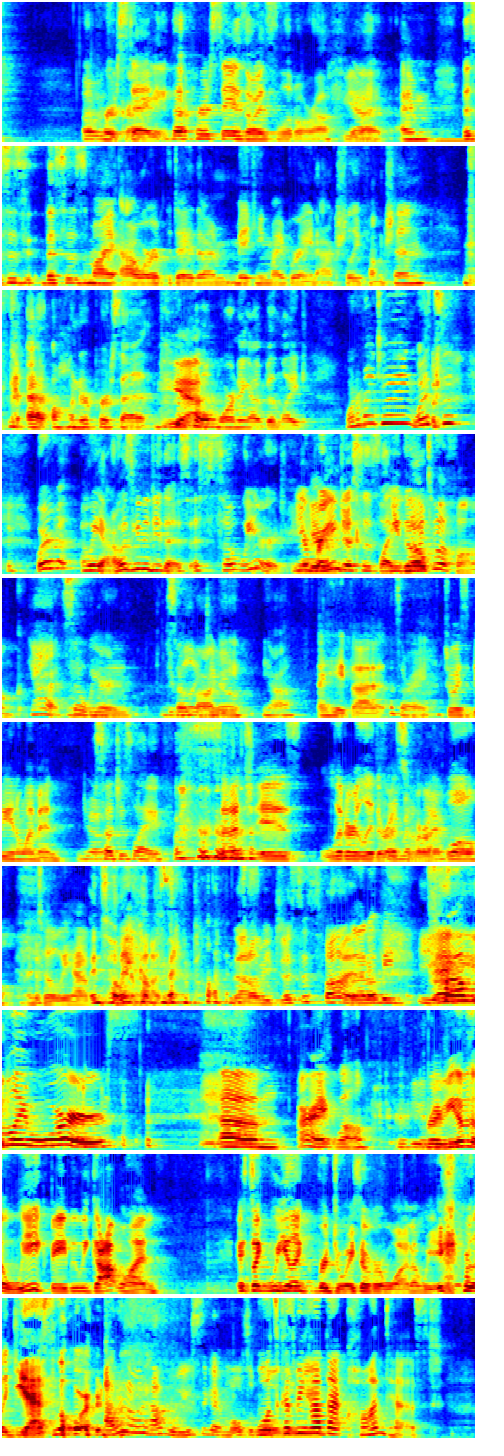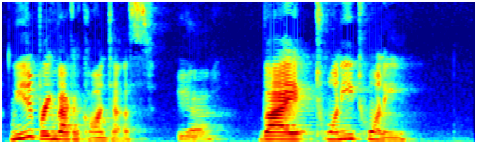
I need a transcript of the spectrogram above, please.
That Always a first day, that first day is always a little rough. Yeah. but I'm. This is this is my hour of the day that I'm making my brain actually function at hundred percent. Yeah. the whole morning I've been like. What am I doing? What's the, where? Oh yeah, I was gonna do this. It's so weird. Your Yeah. brain just is like, you go nope. into a funk. yeah, it's so weird. Mhm. You so really foggy. do. Yeah, I hate that. that's all right. Joys of being a woman. Yeah. Such is life. Such is literally the rest of our life. Well, until we have Until we have menopause. That'll be just as fun. That'll be Yay. probably worse. um. All right. Well, Review. review of the week, baby. We got one. It's like we like rejoice over one a week. We're like, yes, Lord. I don't know what happened. We used to get multiple. Well, it's because we had that contest. We need to bring back a contest Yeah. by 2020.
